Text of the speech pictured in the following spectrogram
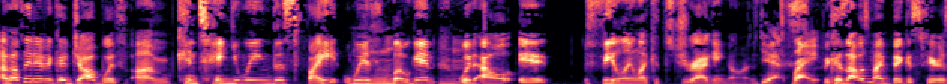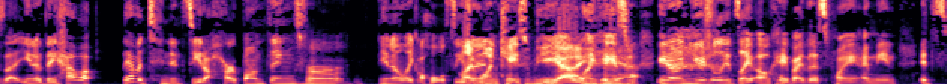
I thought they did a good job with um, continuing this fight with Mm-hmm. Logan without it feeling like it's dragging on. Yes. Right. Because that was my biggest fear is that you know they have a they have a tendency to harp on things for you know like a whole season. Mm-hmm. Like one case would be- yeah, yeah, one case. yeah. You know, and usually it's like okay by this point. I mean, it's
